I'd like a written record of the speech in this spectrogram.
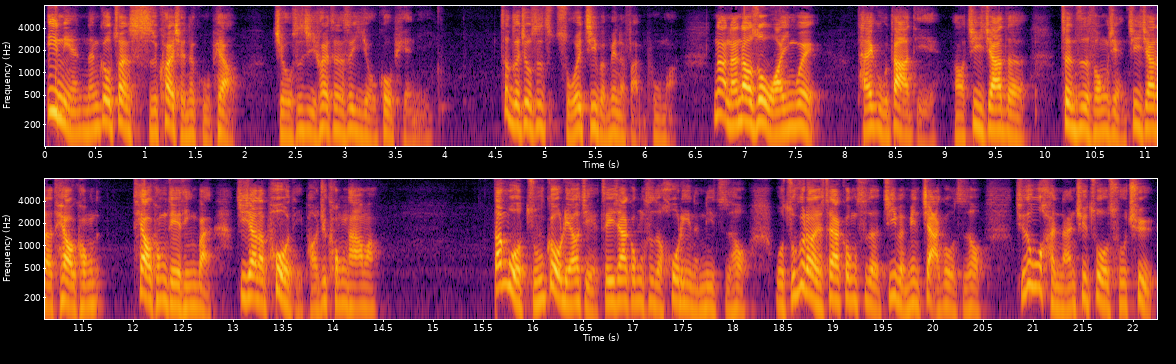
一年能够赚十块钱的股票，九十几块真的是有够便宜。这个就是所谓基本面的反扑嘛？那难道说我要因为台股大跌，然后技嘉的政治风险、技嘉的跳空、跳空跌停板、技嘉的破底跑去空它吗？当我足够了解这一家公司的获利能力之后，我足够了解这家公司的基本面架构之后，其实我很难去做出去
